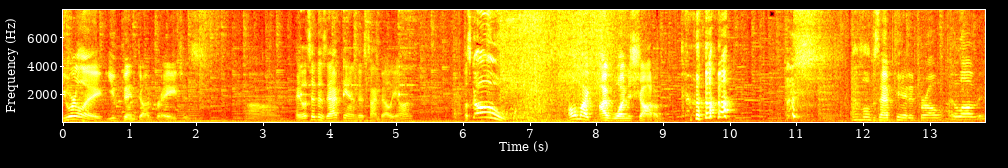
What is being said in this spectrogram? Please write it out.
You are like, you've been done for ages. Um, hey, let's hit the Zap Cannon this time, Bellion. Let's go! Oh my, I one-shot him. I love Zap Cannon, bro. I love it.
